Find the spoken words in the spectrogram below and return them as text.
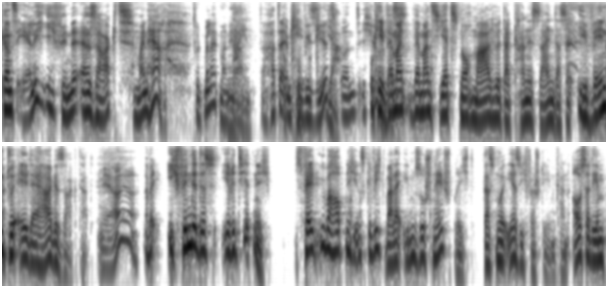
Ganz ehrlich, ich finde, er sagt, mein Herr. Tut mir leid, mein Herr. Nein. Da hat er Okay, improvisiert okay, ja. und ich Okay, wenn man wenn man es jetzt nochmal hört, da kann es sein, dass er eventuell der Herr gesagt hat. Ja, ja. Aber ich finde, das irritiert nicht. Es fällt überhaupt nicht ins Gewicht, weil er eben so schnell spricht, dass nur er sich verstehen kann. Außerdem,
